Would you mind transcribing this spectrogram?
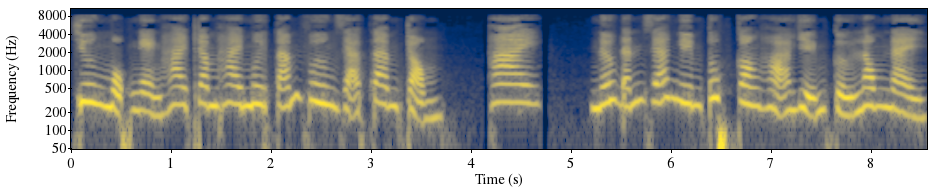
Chương 1228 Vương giả tam trọng 2. Nếu đánh giá nghiêm túc con hỏa diễm cự long này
